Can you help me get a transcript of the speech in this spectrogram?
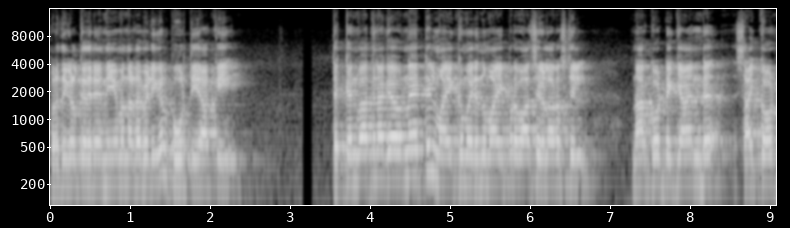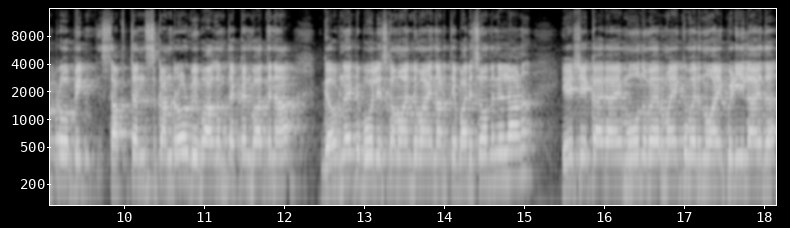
പ്രതികൾക്കെതിരെ നിയമ നടപടികൾ പൂർത്തിയാക്കി. തെക്കൻ ബാത്തിന ഗവർണറേറ്റിൽ മയക്കുമരുന്നുമായി പ്രവാസികൾ അറസ്റ്റിൽ. Narcotic and psychotropic substance control വിഭാഗം തെക്കൻ ബാത്തിന ഗവർണേറ്റ് പോലീസ് കമാൻഡുമായി നടത്തിയ പരിശോധനയിലാണ് ഏഷ്യക്കാരായ മൂന്ന് പേർ മയക്കുമരുന്നുമായി പിടിയിലായത്.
